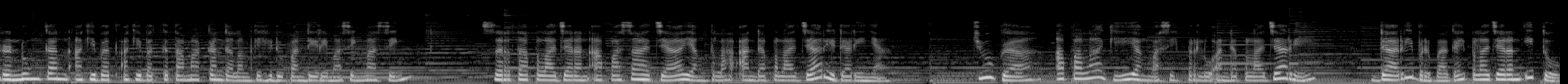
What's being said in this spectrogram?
Renungkan akibat-akibat ketamakan dalam kehidupan diri masing-masing serta pelajaran apa saja yang telah Anda pelajari darinya. Juga, apalagi yang masih perlu Anda pelajari dari berbagai pelajaran itu.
